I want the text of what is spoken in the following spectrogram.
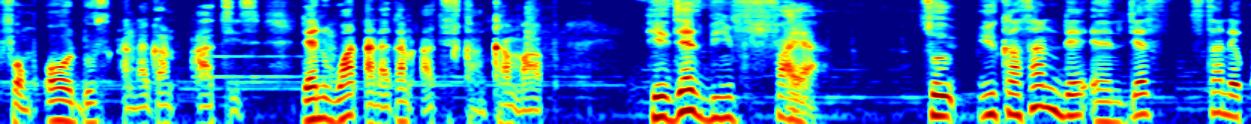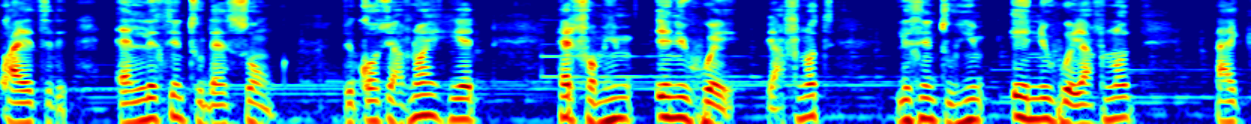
from all those underground artists. Then one underground artist can come up he's just being fire. So you can stand there and just stand there quietly and listen to that song because you have not heard heard from him anywhere. You have not listened to him anywhere. You have not like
